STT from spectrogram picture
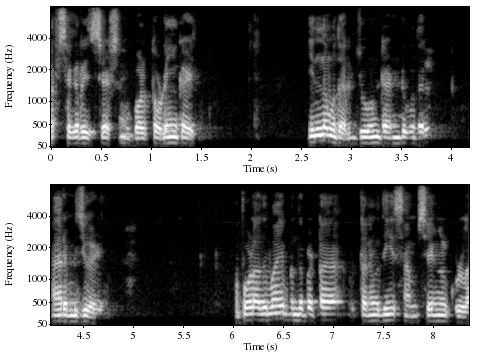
കർഷക രജിസ്ട്രേഷൻ ഇപ്പോൾ തുടങ്ങിക്കഴിഞ്ഞു. ഇന്ന് മുതൽ ജൂൺ രണ്ട് മുതൽ ആരംഭിച്ചു കഴിഞ്ഞു. അപ്പോൾ അതുമായി ബന്ധപ്പെട്ട ഒട്ടനവധി സംശയങ്ങൾക്കുള്ള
